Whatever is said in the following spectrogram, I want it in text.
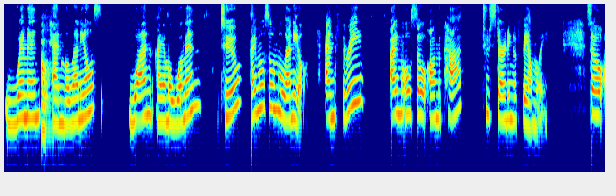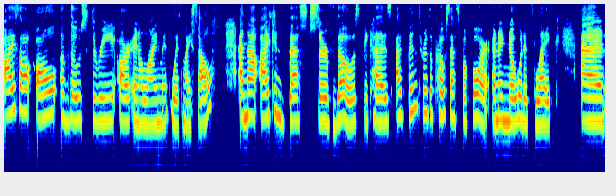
women oh, okay. and millennials. One, I am a woman. Two, I'm also a millennial. And three, I'm also on the path to starting a family. So I thought all of those three are in alignment with myself and that I can best serve those because I've been through the process before and I know what it's like. And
